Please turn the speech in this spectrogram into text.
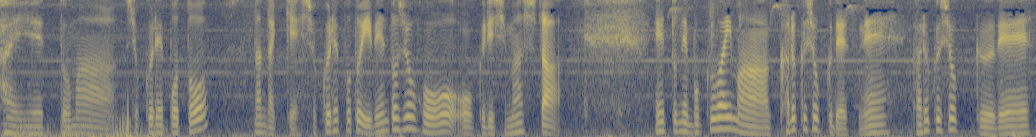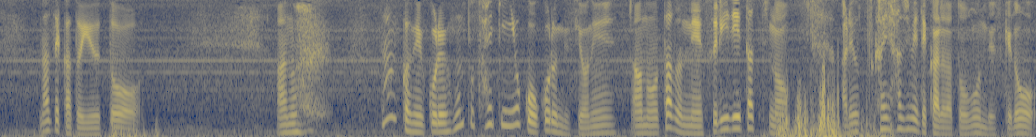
はい、えー、っと、まあ、食レポと、なんだっけ、食レポとイベント情報をお送りしました。えー、っとね、僕は今、軽くショックですね。軽くショックです。なぜかというと、あの なんかね、これほんと最近よく起こるんですよね。あの、多分ね、3D タッチの、あれを使い始めてからだと思うんですけど、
